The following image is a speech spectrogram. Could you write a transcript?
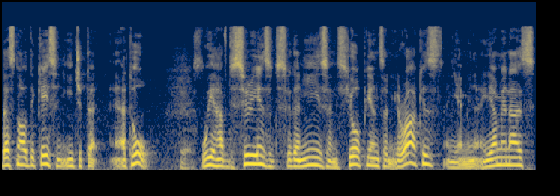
That's not the case in Egypt at, at all. Yes. We have the Syrians, and the Sudanese, and Ethiopians, and Iraqis, and Yemen, Yemenis,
